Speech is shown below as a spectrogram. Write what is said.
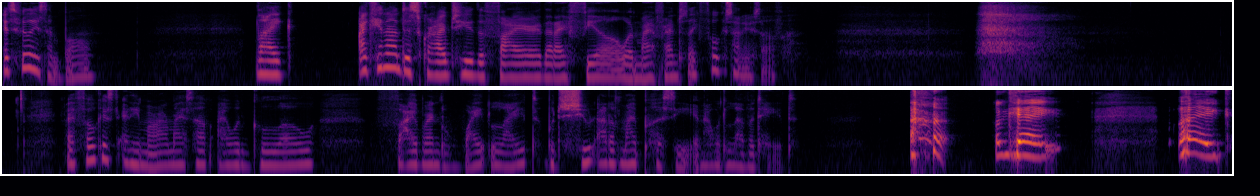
It's really simple. Like, I cannot describe to you the fire that I feel when my friends like focus on yourself. if I focused any more on myself, I would glow vibrant white light would shoot out of my pussy and I would levitate. okay. Like,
